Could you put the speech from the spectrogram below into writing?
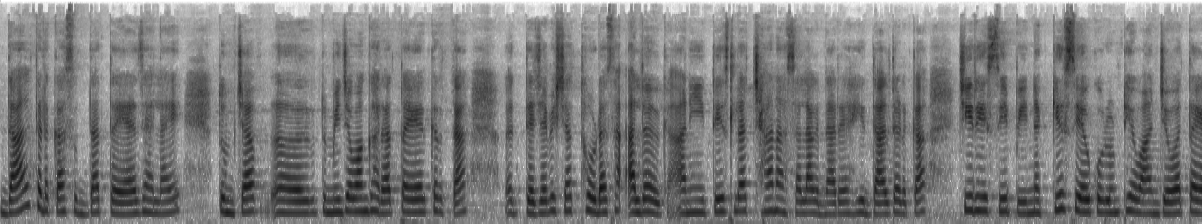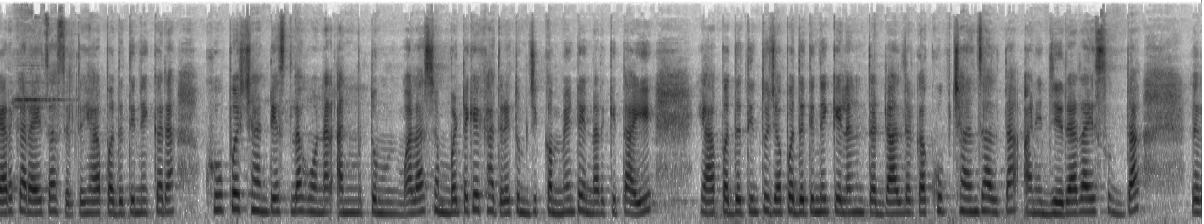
दाल तडकासुद्धा तयार झाला आहे. तुमच्या तुम्ही जेव्हा घरात तयार करता त्याच्यापेक्षा थोडासा अलग आणि टेस्टला छान असा लागणार आहे दाल तडकाची रेसिपी नक्कीच सेव्ह करून ठेवा आणि जेव्हा तयार करायचं असेल तर ह्या पद्धतीने करा. खूपच छान टेस्टला होणार आणि मग तुम्हाला शंभर टक्के खात्री आहे तुमची कमेंट येणार की ताई ह्या पद्धतीने तुझ्या पद्धतीने केल्यानंतर दाल तडका खूप छान झालता आणि जिरा राईससुद्धा तर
